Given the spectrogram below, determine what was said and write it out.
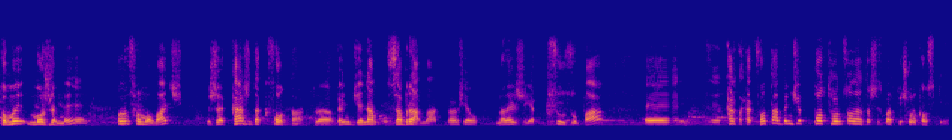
to my możemy poinformować, że każda kwota, która będzie nam zabrana, która nam się należy jak psu zupa, każda taka kwota będzie potrącona z naszej składki członkowskiej.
